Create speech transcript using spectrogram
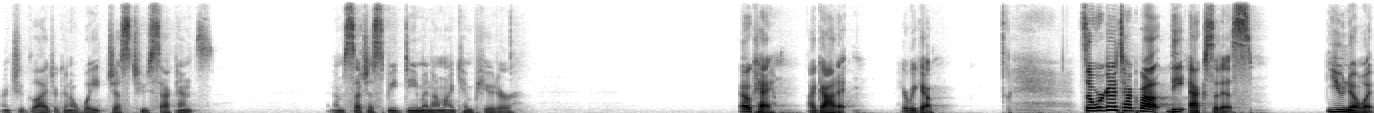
Aren't you glad you're going to wait just two seconds? And I'm such a speed demon on my computer. Okay, I got it. Here we go. So we're going to talk about the Exodus. You know it.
